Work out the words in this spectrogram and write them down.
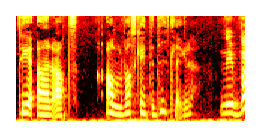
Det är att Alva ska inte dit längre. Nej va?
